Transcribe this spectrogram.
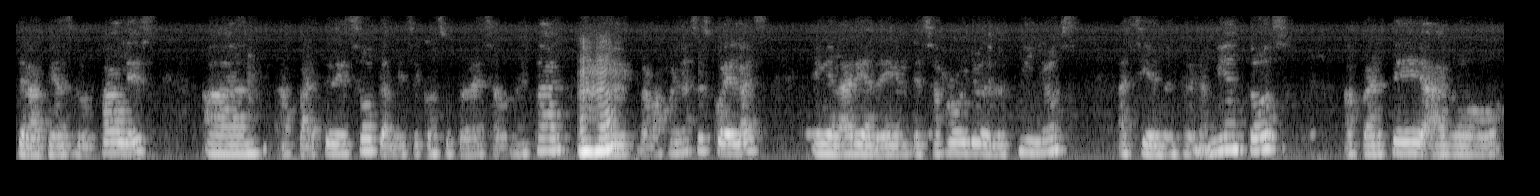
terapias grupales aparte de eso, también soy consultora de salud mental. Eh, trabajo en las escuelas en el área del desarrollo de los niños, haciendo entrenamientos. Aparte, hago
